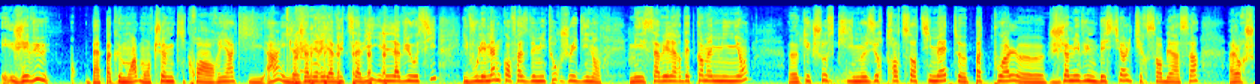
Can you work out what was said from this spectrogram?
et j'ai vu. Bah, pas que moi, mon chum qui croit en rien, qui, hein, il a jamais rien vu de sa vie. Il l'a vu aussi. Il voulait même qu'on fasse demi-tour. Je lui ai dit non. Mais ça avait l'air d'être quand même mignon. Euh, quelque chose qui mesure 30 cm, pas de poils. euh, jamais vu une bestiole qui ressemblait à ça. Alors, je-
